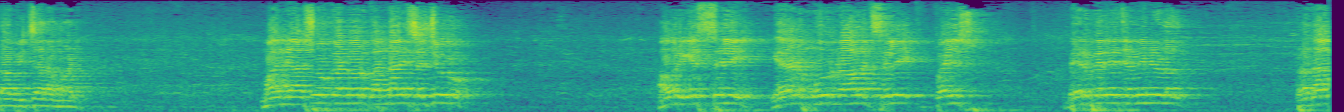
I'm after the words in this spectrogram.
ತಾವು ವಿಚಾರ ಮಾಡಿ. ಮಾನ್ಯ ಅಶೋಕ್ ಅಣ್ಣವರು, ಕಂದಾಯ ಸಚಿವರು, ಅವ್ರಿಗೆ ಎಷ್ಟು ಸಲಿ ಎರಡು, ಮೂರು, ನಾಲ್ಕು ಸಲಿ ಫೈಲ್ಸ್ ಬೇರೆ ಬೇರೆ ಜಮೀನುಗಳು ಪ್ರಧಾನ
